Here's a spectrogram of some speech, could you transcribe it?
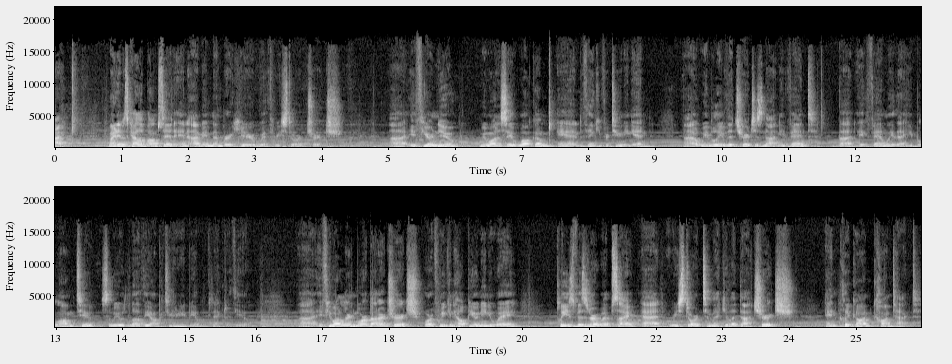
Hi, my name is Kyla Bumstead, and I'm a member here with Restored Church. Uh, if you're new, we want to say welcome and thank you for tuning in. Uh, we believe that church is not an event, but a family that you belong to, so we would love the opportunity to be able to connect with you. Uh, if you want to learn more about our church or if we can help you in any way, please visit our website at restoredtemecula.church and click on Contact.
